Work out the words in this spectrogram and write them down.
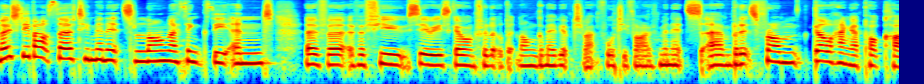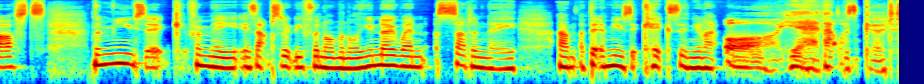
Mostly about 30 minutes long. I think the end of a, of a few series go on for a little bit longer, maybe up to like 45 minutes. Um, but it's from Goalhanger Podcasts. The music for me is absolutely phenomenal. You know when suddenly um, a bit of music kicks in, you're like, oh yeah, that was good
